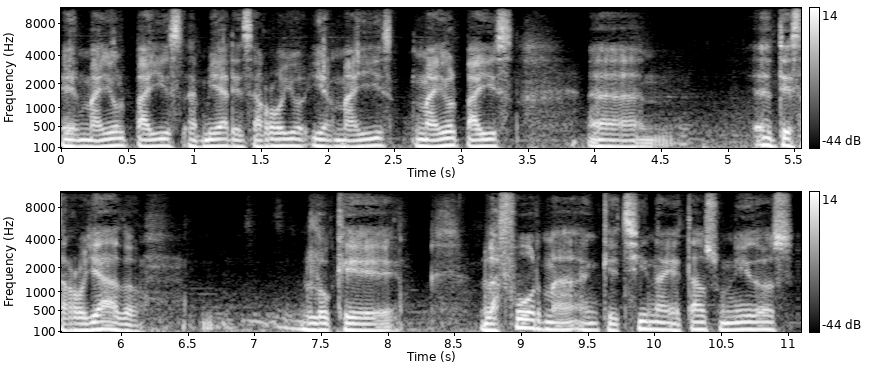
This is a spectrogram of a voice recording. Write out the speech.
el mayor país en vía de desarrollo y el mayor país eh, desarrollado. Lo que la forma en que China y Estados Unidos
